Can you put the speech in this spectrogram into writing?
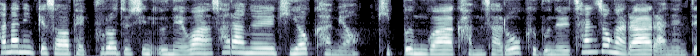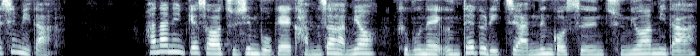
하나님께서 베풀어 주신 은혜와 사랑을 기억하며 기쁨과 감사로 그분을 찬송하라 라는 뜻입니다. 하나님께서 주신 복에 감사하며 그분의 은택을 잊지 않는 것은 중요합니다.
